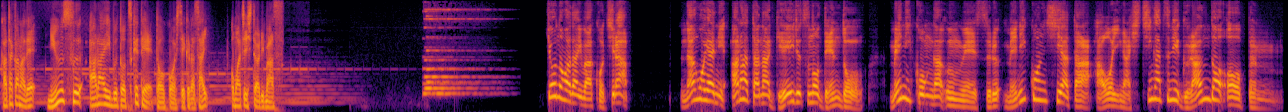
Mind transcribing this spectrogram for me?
カタカナでニュースアライブとつけて投稿してください。お待ちしております。今日の話題はこちら。名古屋に新たな芸術の殿堂メニコンが運営するメニコンシアター葵が7月にグランドオープン。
